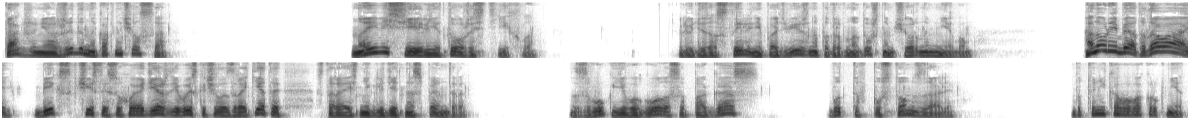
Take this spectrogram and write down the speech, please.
так же неожиданно, как начался. Но и веселье тоже стихло. Люди застыли неподвижно под равнодушным черным небом. «А ну, ребята, давай!» Бикс в чистой сухой одежде выскочил из ракеты, стараясь не глядеть на Спендера. Звук его голоса погас, будто в пустом зале. Будто никого вокруг нет.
